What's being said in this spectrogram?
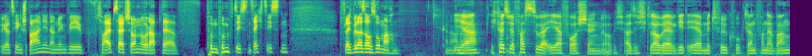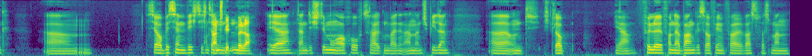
als gegen Spanien, dann irgendwie zur Halbzeit schon oder ab der 55., 60. Vielleicht will er es auch so machen. Ja, ich könnte es mir fast sogar eher vorstellen, glaube ich. Also ich glaube, er geht eher mit Füllkrug dann von der Bank. Ähm, ist ja auch ein bisschen wichtig, Und dann spielt ein Müller. ja, dann die Stimmung auch hochzuhalten bei den anderen Spielern. Äh, und ich glaube, ja, Fülle von der Bank ist auf jeden Fall was, was man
